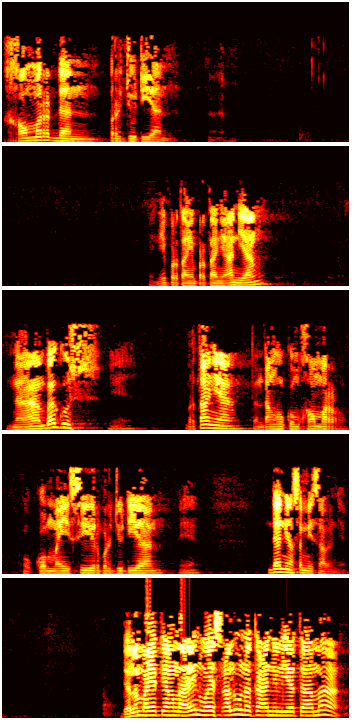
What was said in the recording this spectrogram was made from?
khamr dan perjudian. Ini pertanyaan-pertanyaan yang nah bagus ya. Bertanya tentang hukum khamr, hukum maisir, perjudian ya. Dan yang semisalnya. Dalam ayat yang lain wa yas'alunaka 'anil yatama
